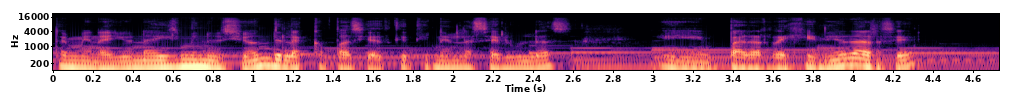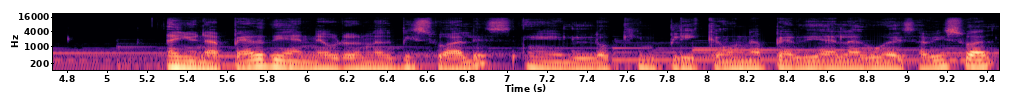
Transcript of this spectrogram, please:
También hay una disminución de la capacidad que tienen las células eh, para regenerarse. Hay una pérdida de neuronas visuales, lo que implica una pérdida de la agudeza visual.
